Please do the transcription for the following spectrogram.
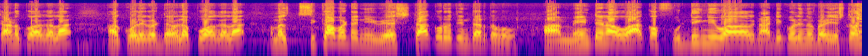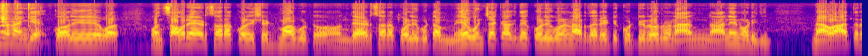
ಕಾರಣಕ್ಕೂ ಆಗಲ್ಲ, ಆ ಕೋಳಿಗಳು ಡೆವಲಪ್ಪೂ ಆಗಲ್ಲ. ಆಮೇಲೆ ಸಿಕ್ಕಾಪಟ್ಟೆ ನೀವು ಎಷ್ಟು ಹಾಕೋರು ತಿಂತಾ ಅವು. ಆ ಮೇಂಟೈನ್ ಅವು ಹಾಕೋ ಫುಡ್ಡಿಗೆ ನೀವು ನಾಟಿ ಕೋಳಿನೂ ಬೇಡ. ಎಷ್ಟೊಂದು ಜನ ಹಂಗೆ ಕೋಳಿ ಒಂದು ಸಾವಿರ, ಎರಡು ಸಾವಿರ ಕೋಳಿ ಶೆಡ್ ಮಾಡಿಬಿಟ್ಟು, ಒಂದು ಎರಡು ಸಾವಿರ ಕೋಳಿ ಬಿಟ್ಟು ಮೇ ಉಂಚಕ್ಕಾಗದೆ ಕೋಳಿಗಳನ್ನ ಅರ್ಧ ರೇಟಿಗೆ ಕೊಟ್ಟಿರೋರು ನಾನು, ನಾನೇ ನೋಡಿದ್ದೀನಿ. ನಾವು ಆ ಥರ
